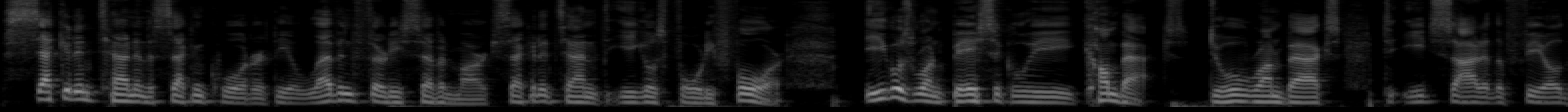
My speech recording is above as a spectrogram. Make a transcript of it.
second and 10 in the second quarter at the 1137 mark, second and 10 at the Eagles 44, Eagles run basically comebacks, dual run backs to each side of the field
